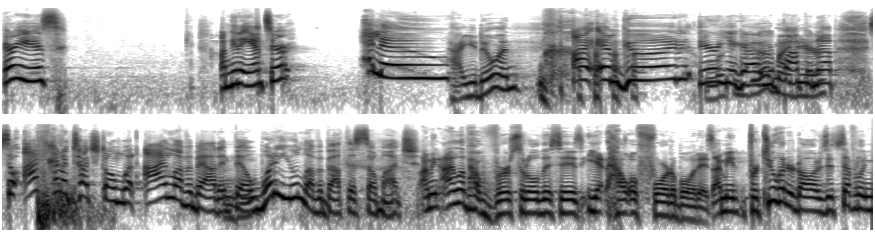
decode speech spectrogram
There he is. I'm gonna answer. Hello. How you doing? I am good. There you go. Good, You're popping dear. up. So I've kind of touched on what I love about it, mm -hmm. Bill. What do you love about this so much? I mean, I love how versatile this is, yet how affordable it is. I mean, for $200, it's definitely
